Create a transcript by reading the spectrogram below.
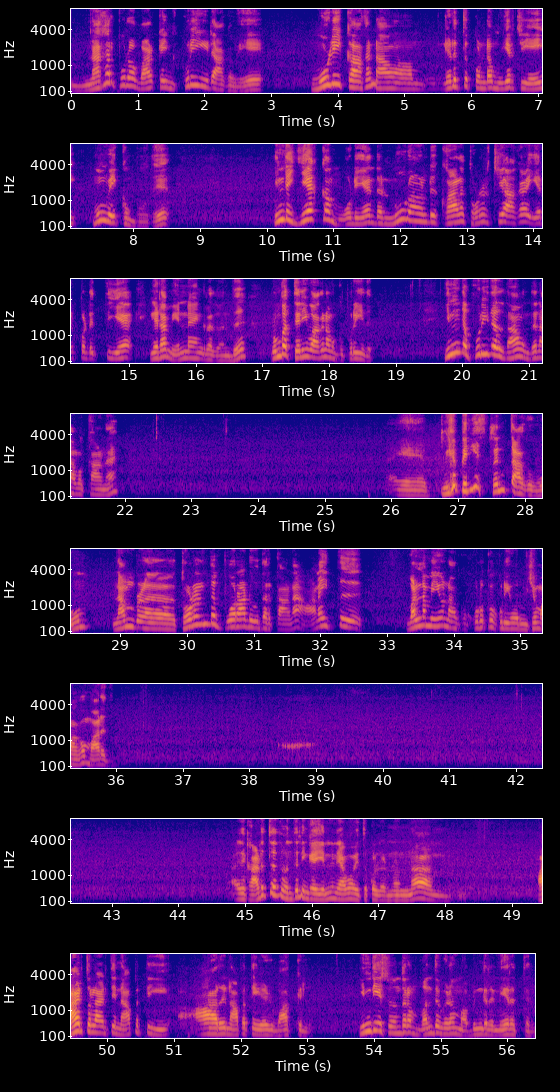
நகர்ப்புற வாழ்க்கையின் குறியீடாகவே மொழிக்காக நாம் எடுத்துக்கொண்ட முயற்சியை முன்வைக்கும் போது இந்த இயக்கம் உடைய இந்த நூறாண்டு கால தொடர்ச்சியாக ஏற்படுத்திய இடம் என்னங்கிறது வந்து ரொம்ப தெளிவாக நமக்கு புரியுது. இந்த புரிதல் தான் வந்து நமக்கான மிகப்பெரிய ஸ்ட்ரென்த்தாகவும் நம்மள தொடர்ந்து போராடுவதற்கான அனைத்து வல்லமையும் நமக்கு கொடுக்கக்கூடிய ஒரு விஷயமாக மாறுது. இதுக்கு அடுத்தது வந்து நீங்க என்ன ஞாபகம் வைத்துக் கொள்ளணும்னா ஆயிரத்தி தொள்ளாயிரத்தி நாற்பத்தி ஆறு நாற்பத்தி ஏழு வாக்கில் இந்திய சுதந்திரம் வந்துவிடும் அப்படிங்கிற நேரத்தில்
